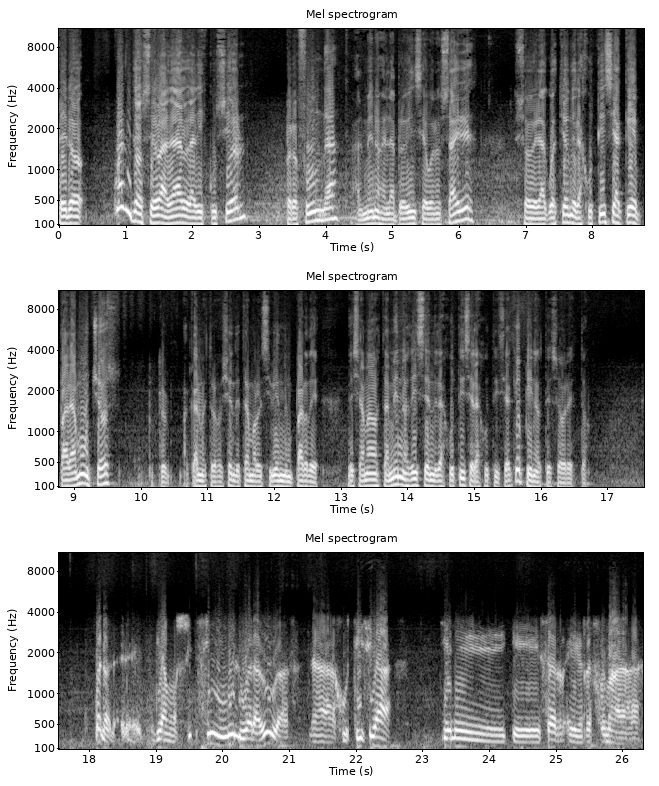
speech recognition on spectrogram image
Pero, ¿cuándo se va a dar la discusión profunda, al menos en la provincia de Buenos Aires, sobre la cuestión de la justicia que para muchos, acá nuestros oyentes estamos recibiendo un par de llamados también nos dicen de la justicia la justicia. ¿Qué opina usted sobre esto? Bueno, eh, digamos, sin, ningún lugar a dudas, la justicia tiene que ser eh, reformada.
